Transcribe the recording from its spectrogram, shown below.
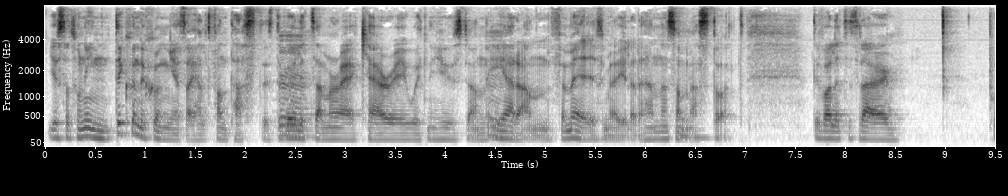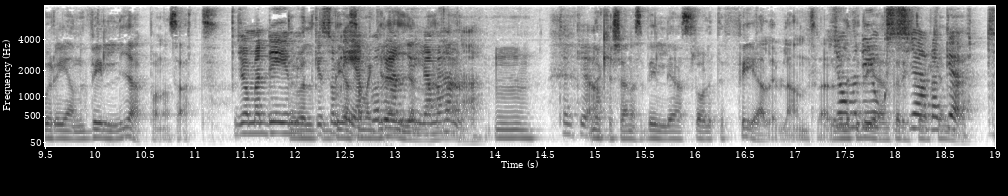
just att hon inte kunde sjunga så här helt fantastiskt. Det var ju lite så Mariah Carey, Whitney Houston-eran för mig. Som jag gillade henne som mest. Och att det var lite sådär på ren vilja på något sätt. ja men det är Det mycket som det är som var på den grejen viljan med henne. Mm. Tänker Nu jag. kanske hennes vilja slår lite fel ibland. Sådär. Ja lite men det är också så jävla gött.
